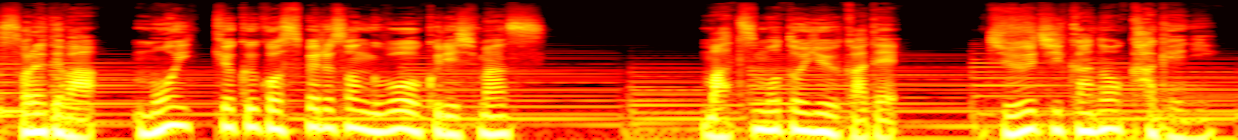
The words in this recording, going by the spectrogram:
それではもう一曲ゴスペルソングをお送りします。松本優香で十字架の影に。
